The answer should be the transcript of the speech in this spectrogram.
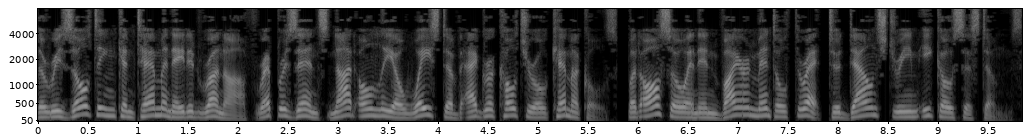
The resulting contaminated runoff represents not only a waste of agricultural chemicals, but also an environmental threat to downstream ecosystems.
